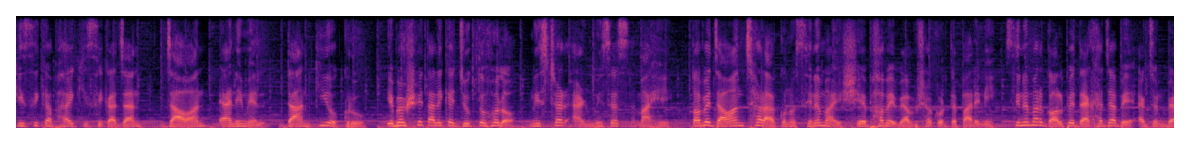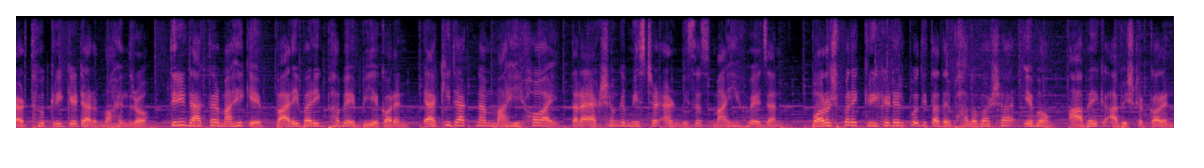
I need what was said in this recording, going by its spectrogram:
কিসিকা ভাই, কিসিকা জান, জাওয়ান, অ্যানিমেল, ডানকি ও ক্রু। এবার সেই তালিকায় যুক্ত হল মিস্টার অ্যান্ড মিসেস মাহি। তবে জাওয়ান ছাড়া কোনো সিনেমায় সেভাবে ব্যবসা করতে পারেনি। সিনেমার গল্পে দেখা যাবে একজন ব্যর্থ ক্রিকেটার মহেন্দ্র। তিনি ডাক্তার মাহিকে পারিবারিকভাবে বিয়ে করেন। একই ডাকনাম মাহি হওয়ায় তারা একসঙ্গে মিস্টার অ্যান্ড মিসেস মাহি হয়ে যান। পরস্পরে ক্রিকেটের প্রতি তাদের ভালোবাসা এবং আবেগ আবিষ্কার করেন।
